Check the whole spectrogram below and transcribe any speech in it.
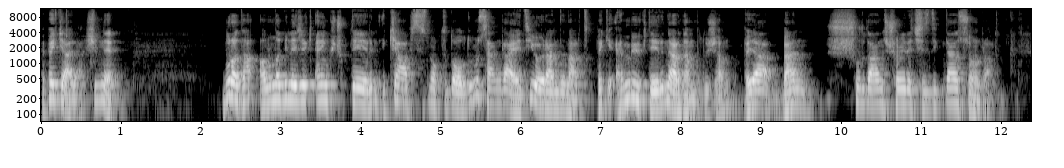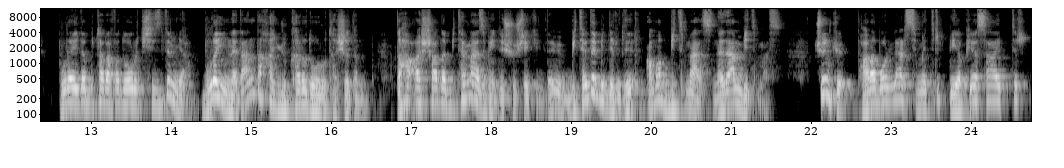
E pekala şimdi burada alınabilecek en küçük değerin 2 apsis noktada olduğunu sen gayet iyi öğrendin artık. Peki en büyük değeri nereden bulacağım? Veya ben şuradan şöyle çizdikten sonra burayı da bu tarafa doğru çizdim ya. Burayı neden daha yukarı doğru taşıdım? Daha aşağıda bitemez miydi şu şekilde? Bitebilirdi ama bitmez. Neden bitmez? Çünkü paraboller simetrik bir yapıya sahiptir.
